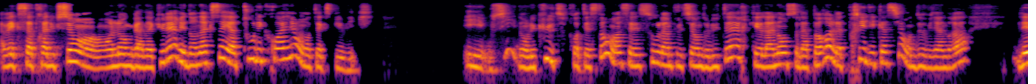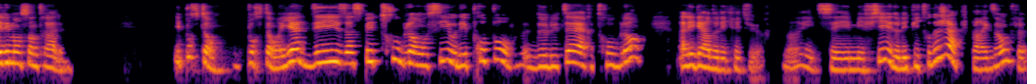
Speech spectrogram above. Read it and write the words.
avec sa traduction en langue vernaculaire et donne accès à tous les croyants au texte biblique. Et aussi, dans le culte protestant, hein, c'est sous l'impulsion de Luther qu'elle annonce la parole, la prédication deviendra l'élément central. Et pourtant, pourtant, il y a des aspects troublants aussi, ou des propos de Luther troublants à l'égard de l'écriture. Hein, il s'est méfié de l'épître de Jacques, par exemple,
